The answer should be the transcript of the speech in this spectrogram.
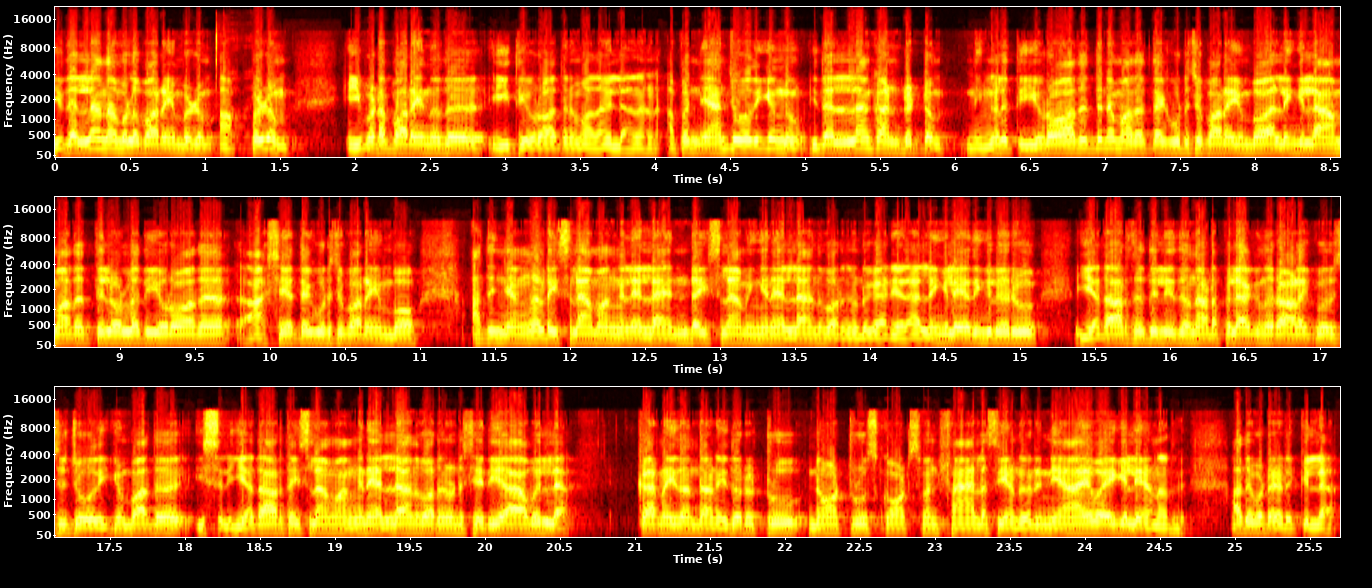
ഇതെല്ലാം നമ്മൾ പറയുമ്പോഴും അപ്പോഴും ഇവിടെ പറയുന്നത് ഈ തീവ്രവാദത്തിന് മതമില്ല എന്നാണ് അപ്പൊ ഞാൻ ചോദിക്കുന്നു ഇതെല്ലാം കണ്ടിട്ടും നിങ്ങൾ തീവ്രവാദത്തിന്റെ മതത്തെക്കുറിച്ച് പറയുമ്പോൾ അല്ലെങ്കിൽ ആ മതത്തിലുള്ള തീവ്രവാദ ആശയത്തെക്കുറിച്ച് പറയുമ്പോൾ അത് ഞങ്ങളുടെ ഇസ്ലാം അങ്ങനെയല്ല എന്റെ ഇസ്ലാം ഇങ്ങനെയല്ല എന്ന് പറഞ്ഞുകൊണ്ട് കാര്യമല്ല. അല്ലെങ്കിൽ ഏതെങ്കിലും ഒരു യഥാർത്ഥത്തിൽ ഇത് നടപ്പിലാക്കുന്ന ഒരാളെക്കുറിച്ച് ചോദിക്കുമ്പോൾ അത് യഥാർത്ഥ ഇസ്ലാം അങ്ങനെയല്ല എന്ന് പറഞ്ഞുകൊണ്ട് ശരിയാവില്ല. കാരണം ഇതെന്താണ്? ഇതൊരു ട്രൂ നോട്ട് ട്രൂ സ്കോട്ട്സ്മാൻ ഫാലസിയാണ് ഒരു ന്യായ അത് അതിവിടെ എടുക്കില്ല.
